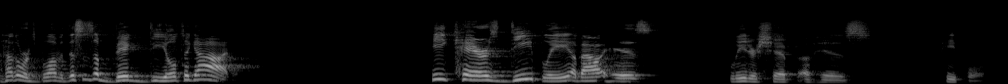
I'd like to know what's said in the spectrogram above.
In other words, beloved, this is a big deal to God. He cares deeply about his leadership of his people.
